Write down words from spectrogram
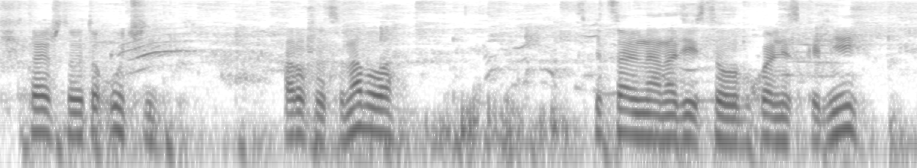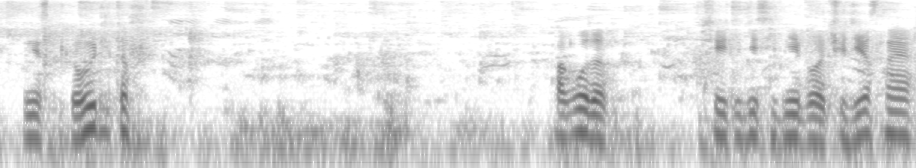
Считаю, что это очень хорошая цена была. Специально она действовала буквально несколько дней, несколько вылетов. Погода все эти 10 дней была чудесная.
